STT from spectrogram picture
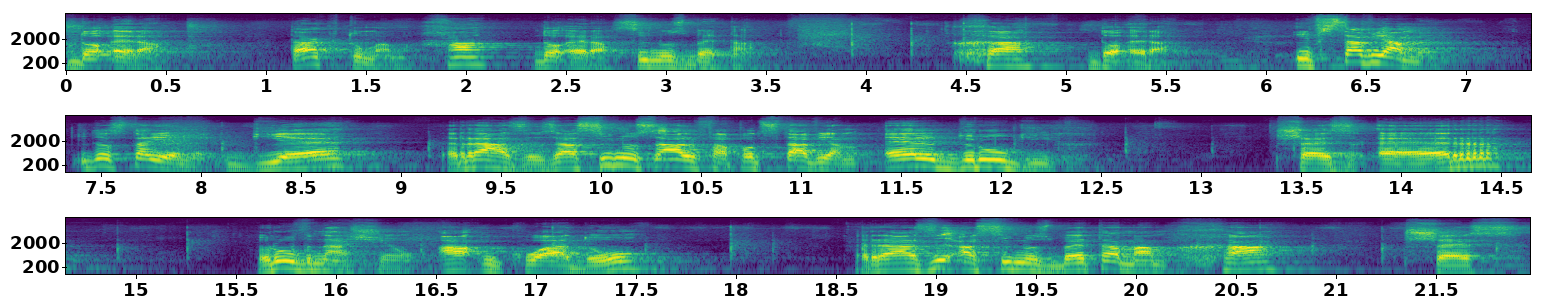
do era. Tak? Tu mam H do era. Sinus beta. H do era. I wstawiamy. I dostajemy G razy za sinus alfa podstawiam L drugich przez R równa się A układu razy A sinus beta mam H przez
